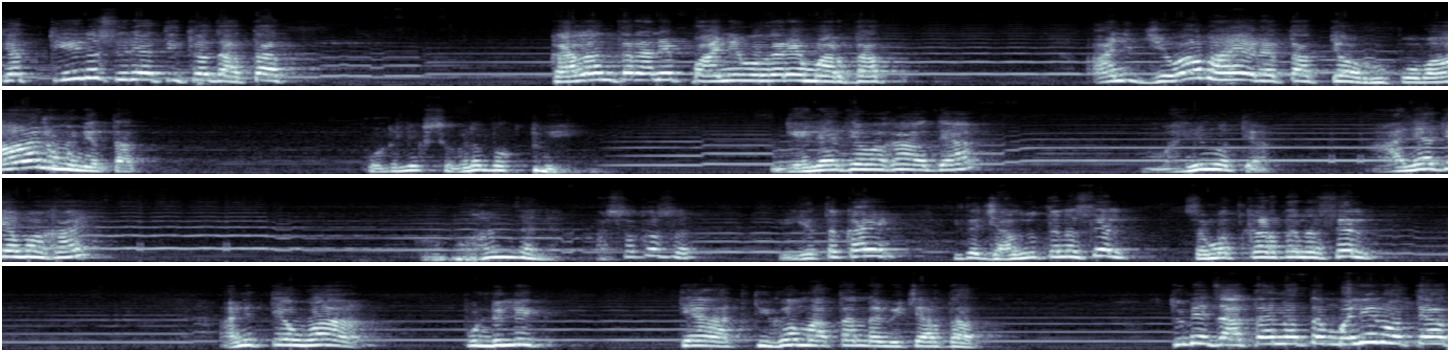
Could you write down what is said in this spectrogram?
त्या तीन स्त्रिया तिथं जातात. कालांतराने पाणी वगैरे मारतात. आणि जेव्हा बाहेर येतात तेव्हा रूपवान होऊन येतात. पुंडलिक सगळं बघतोय. गेल्या तेव्हा काय होत्या? मलिन होत्या. आल्या तेव्हा काय? महान झाल्या असं कसं? येतं काय? इथं जादू तर नसेल चमत्कार तर नसेल. आणि तेव्हा पुंडलिक त्या तिघ मातांना विचारतात तुम्ही जाताना तर मलिन होत्यात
